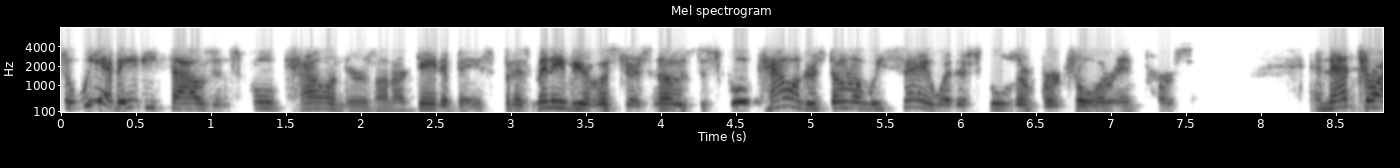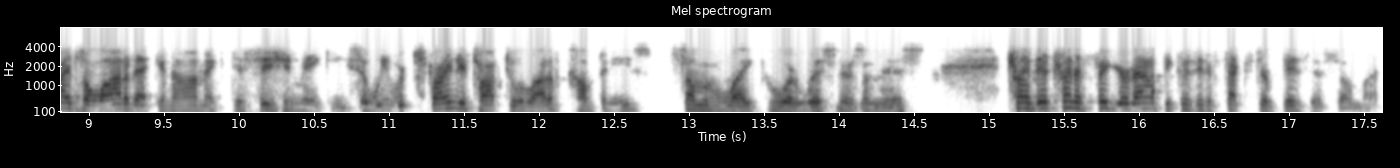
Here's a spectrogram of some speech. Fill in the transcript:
So we have 80,000 school calendars on our database, but as many of your listeners knows, the school calendars don't always say whether schools are virtual or in person. And that drives a lot of economic decision making. So we were trying to talk to a lot of companies, some of like who are listeners on this, trying they're trying to figure it out because it affects their business so much.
